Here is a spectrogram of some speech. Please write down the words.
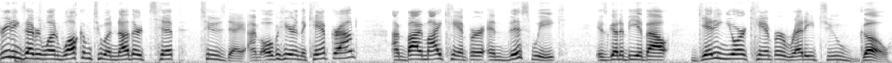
Greetings, everyone. Welcome to another Tip Tuesday. I'm over here in the campground. I'm by my camper, and this week is going to be about getting your camper ready to go.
